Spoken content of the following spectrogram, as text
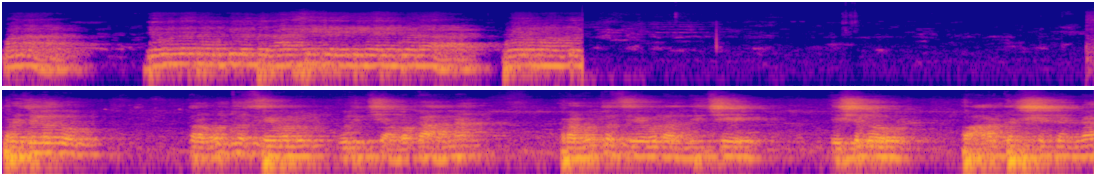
మన దివంగత ముఖ్యమంత్రి రాజశేఖర రెడ్డి గారికి కూడా పూర్వమాలతో ప్రజలకు ప్రభుత్వ సేవలు గురించి అవగాహన ప్రభుత్వ సేవలు అందించే దిశలో పారదర్శకంగా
